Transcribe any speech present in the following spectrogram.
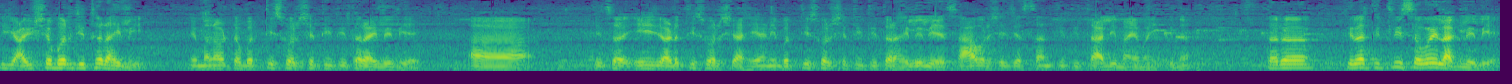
ती आयुष्यभर जिथं राहिली मला वाटतं बत्तीस वर्ष ती तिथं राहिलेली आहे. तिचं एज अडतीस वर्ष आहे आणि बत्तीस वर्ष ती तिथं राहिलेली आहे. सहा वर्षाची असताना ती तिथं आली माझ्या माहितीनं. तर तिला तिथली सवय लागलेली आहे.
